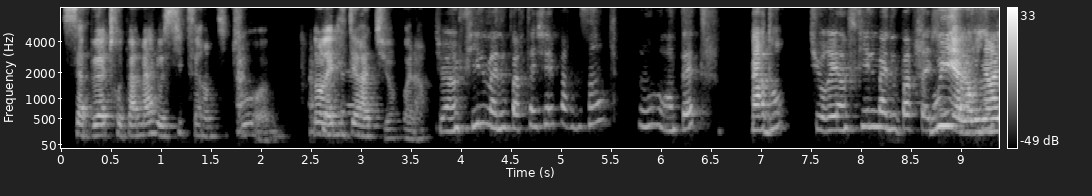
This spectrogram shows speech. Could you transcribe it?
ça peut être pas mal aussi de faire un petit tour euh, dans la littérature. Voilà. Tu as un film à nous partager, par exemple, en tête? Pardon? Tu aurais un film à nous partager Oui, alors il y a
